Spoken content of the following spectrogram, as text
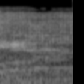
Bye.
